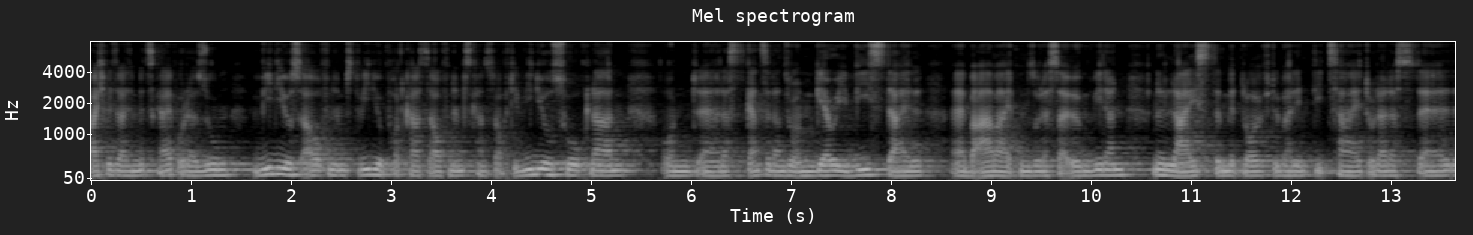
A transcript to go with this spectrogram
beispielsweise mit Skype oder Zoom Videos aufnimmst, Videopodcasts aufnimmst, kannst du auch die Videos hochladen und äh, das Ganze dann so im Gary V-Style äh, bearbeiten, sodass da irgendwie dann eine Leiste mitläuft über die, die Zeit oder dass äh,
